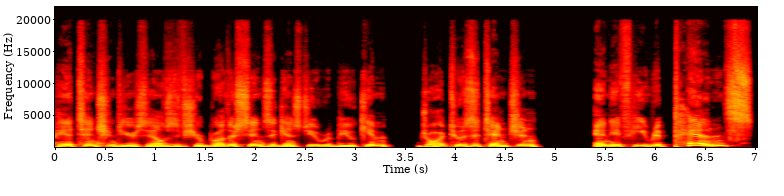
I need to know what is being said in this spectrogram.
pay attention to yourselves. If your brother sins against you, rebuke him, draw it to his attention. And if he repents,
